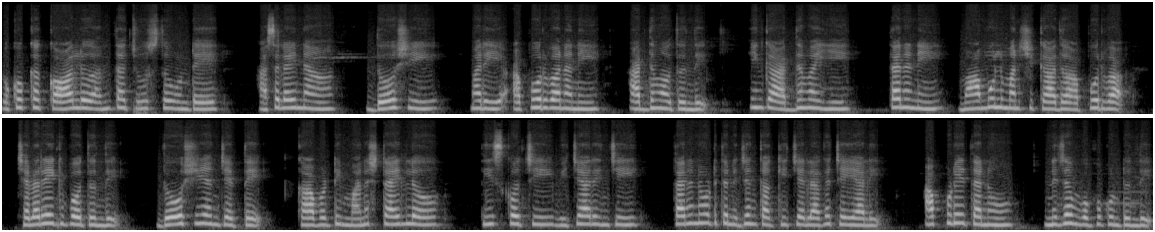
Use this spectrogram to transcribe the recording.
ఒక్కొక్క కాల్ అంతా చూస్తూ ఉంటే అసలైన దోషి మరి అపూర్వనని అర్థమవుతుంది. ఇంకా అర్థమయ్యి తనని మామూలు మనిషి కాదు అపూర్వ. చెలరేగిపోతుంది. దోషి అని చెప్తే కాబట్టి మన స్టైల్లో తీసుకొచ్చి విచారించి తన నోటితో నిజం కక్కించేలాగా చేయాలి. అప్పుడే తను నిజం ఒప్పుకుంటుంది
